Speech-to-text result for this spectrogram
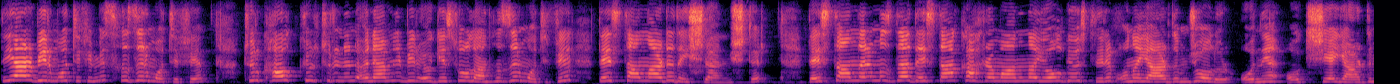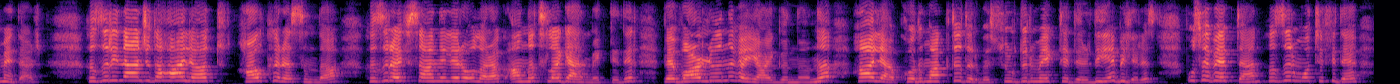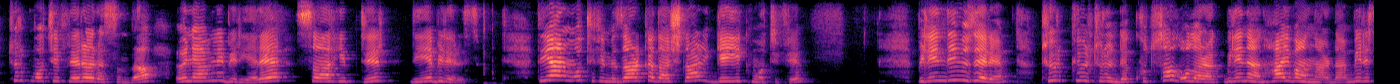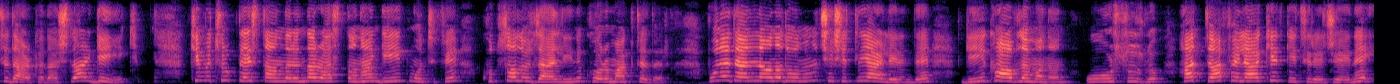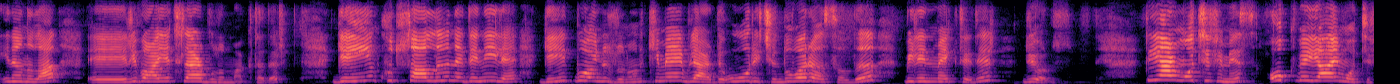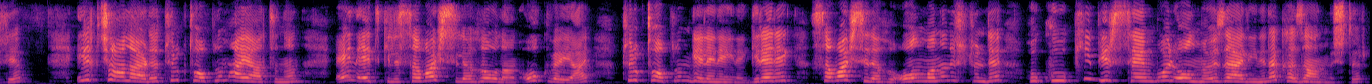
Diğer bir motifimiz Hızır motifi. Türk halk kültürünün önemli bir ögesi olan Hızır motifi destanlarda da işlenmiştir. Destanlarımızda destan kahramanına yol gösterip ona yardımcı olur, ona, o kişiye yardım eder. Hızır inancı da hala halk arasında Hızır efsaneleri olarak anlatıla gelmektedir ve varlığını ve yaygınlığını hala korumaktadır ve sürdürmektedir diyebiliriz. Bu sebepten Hızır motifi de Türk motifleri arasında önemli bir yere sahiptir diyebiliriz. Diğer motifimiz arkadaşlar geyik motifi. Bilindiği üzere Türk kültüründe kutsal olarak bilinen hayvanlardan birisi de arkadaşlar geyik. Kimi Türk destanlarında rastlanan geyik motifi kutsal özelliğini korumaktadır. Bu nedenle Anadolu'nun çeşitli yerlerinde geyik avlamanın uğursuzluk hatta felaket getireceğine inanılan e, rivayetler bulunmaktadır. Geyiğin kutsallığı nedeniyle geyik boynuzunun kimi evlerde uğur için duvara asıldığı bilinmektedir diyoruz. Diğer motifimiz ok ve yay motifi. İlk çağlarda Türk toplum hayatının en etkili savaş silahı olan ok ve yay, Türk toplum geleneğine girerek savaş silahı olmanın üstünde hukuki bir sembol olma özelliğini de kazanmıştır.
